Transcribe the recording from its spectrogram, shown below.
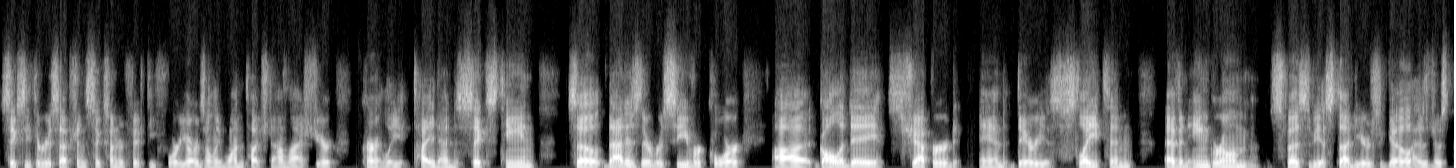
63 receptions, 654 yards, only one touchdown last year. Currently tight end 16. So that is their receiver corps. Uh, Golladay, Shepard, and Darius Slayton. Evan Engram, supposed to be a stud years ago, has just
